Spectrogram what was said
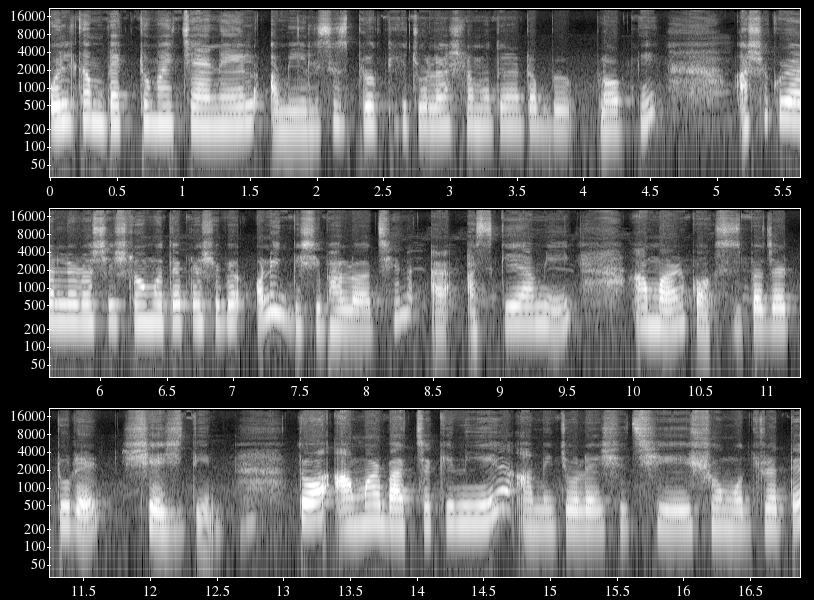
Welcome back to my channel আমি এলিসাস ব্লগ থেকে চলে আসলাম নতুন একটা ব্লগ নিয়ে। আশা করি আল্লাহর অশেষ রহমতে আপনার সবাই অনেক বেশি ভালো আছেন। আর আজকে আমি আমার কক্সবাজার ট্যুরের শেষ দিন। তো আমার বাচ্চাকে নিয়ে আমি চলে এসেছি সমুদ্রতে।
